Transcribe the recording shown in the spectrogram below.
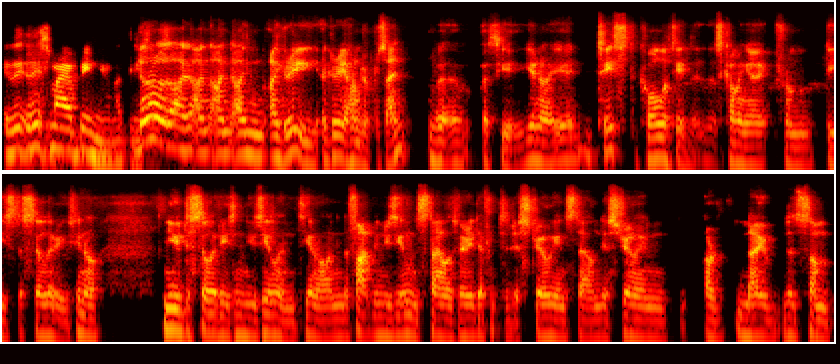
This is my opinion, at least. No, no, I, I, I, I agree, agree, hundred percent with you. You know, you taste the quality that's coming out from these distilleries. You know, new distilleries in New Zealand, you know, and the fact the New Zealand style is very different to the Australian style, and the Australian are now there's some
